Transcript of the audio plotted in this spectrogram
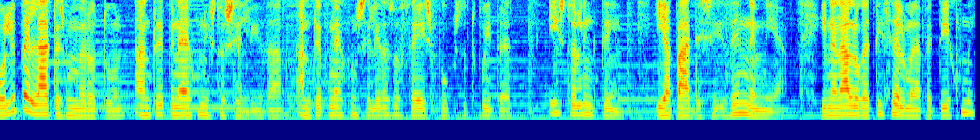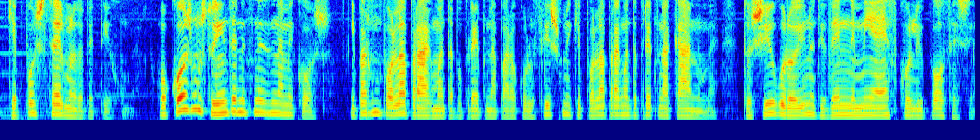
Πολλοί πελάτες μου με ρωτούν αν πρέπει να έχουν ιστοσελίδα, αν πρέπει να έχουν σελίδα στο Facebook, στο Twitter ή στο LinkedIn. Η απάντηση δεν είναι μία. Είναι ανάλογα τι θέλουμε να πετύχουμε και πώς θέλουμε να το πετύχουμε. Ο κόσμος του ίντερνετ είναι δυναμικός. Υπάρχουν πολλά πράγματα που πρέπει να παρακολουθήσουμε και πολλά πράγματα πρέπει να κάνουμε. Το σίγουρο είναι ότι δεν είναι μία εύκολη υπόθεση.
